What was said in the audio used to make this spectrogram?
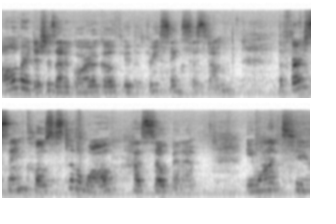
All of our dishes at Agora go through the three sink system. The first sink closest to the wall has soap in it. You want to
